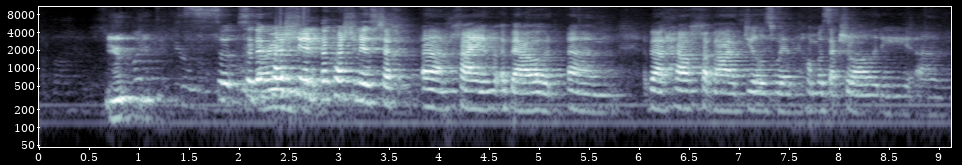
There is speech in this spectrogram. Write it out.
You- you- like to hear a little So, so the question, the question is to um, Chaim about, um, about how Chabad deals with homosexuality um,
